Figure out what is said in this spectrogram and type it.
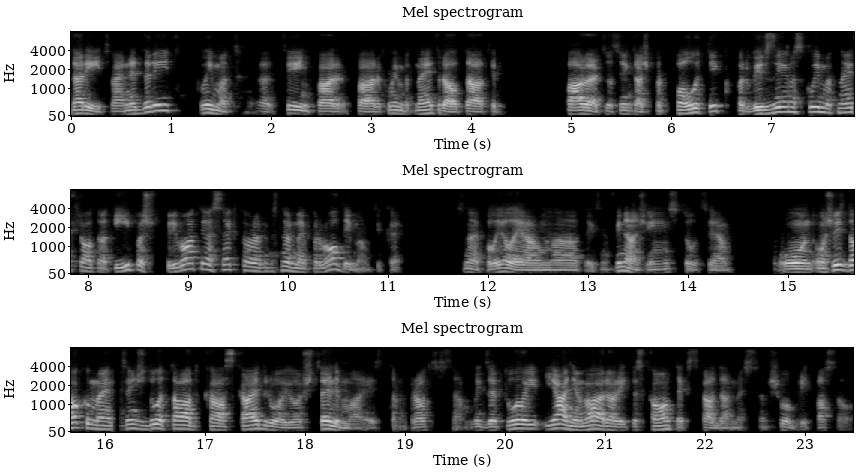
darīt vai nedarīt. Klimata cīņa par, par klimata neutralitāti ir pārvērtos vienkārši par politiku, par virzienu uz klimata neutralitāti, īpaši privātajā sektorā. Es nerunāju par valdībām tikai, es runāju par lielajām teiksim, finanšu institūcijām. Un, un šis dokuments dod tādu kā skaidrojošu ceļamāju tam procesam. Līdz ar to jāņem vērā arī tas konteksts, kādā mēs esam šobrīd pasaulē.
